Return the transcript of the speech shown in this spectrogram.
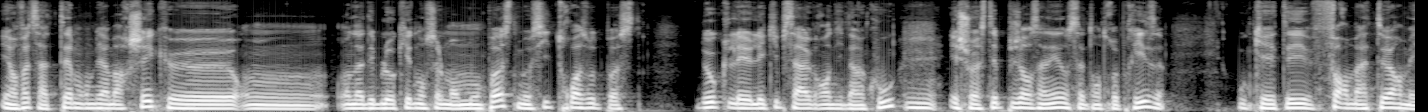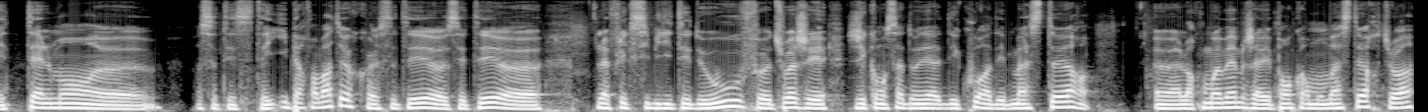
Et en fait, ça a tellement bien marché que on, on a débloqué non seulement mon poste, mais aussi trois autres postes. Donc l'équipe s'est agrandie d'un coup. Mm. Et je suis resté plusieurs années dans cette entreprise, où qui a été formateur, mais tellement. euh, c'était, hyper formateur quoi c'était euh, c'était euh, la flexibilité de ouf tu vois j'ai, commencé à donner des cours à des masters alors que moi-même j'avais pas encore mon master tu vois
